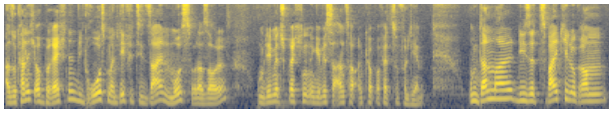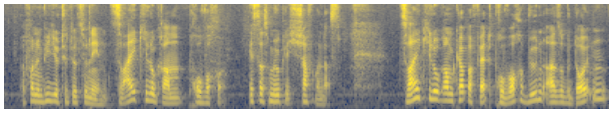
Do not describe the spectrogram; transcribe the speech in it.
Also kann ich auch berechnen, wie groß mein Defizit sein muss oder soll, um dementsprechend eine gewisse Anzahl an Körperfett zu verlieren. Um dann mal diese 2 Kilogramm von dem Videotitel zu nehmen. 2 Kilogramm pro Woche. Ist das möglich? Schafft man das? 2 Kilogramm Körperfett pro Woche würden also bedeuten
